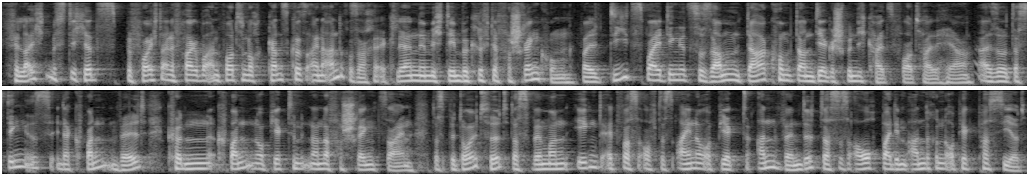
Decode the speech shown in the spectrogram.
Vielleicht müsste ich jetzt, bevor ich deine Frage beantworte, noch ganz kurz eine andere Sache erklären, nämlich den Begriff der Verschränkung. Weil die zwei Dinge zusammen, da kommt dann der Geschwindigkeitsvorteil her. Also das Ding ist, in der Quantenwelt können Quantenobjekte miteinander verschränkt sein. Das bedeutet, dass wenn man irgendetwas auf das eine Objekt anwendet, dass es auch bei dem anderen Objekt passiert.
